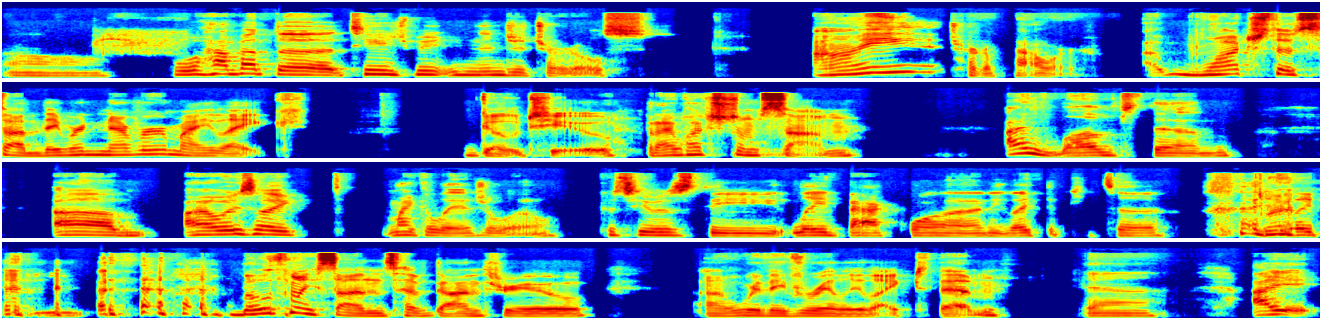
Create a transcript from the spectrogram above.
Oh well, how about the Teenage Mutant Ninja Turtles? i Turtle Power. I watched those some they were never my like go-to but i watched them some I loved them. Um, I always liked Michelangelo because he was the laid back one. He liked the pizza. liked both my sons have gone through uh, where they've really liked them yeah. I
